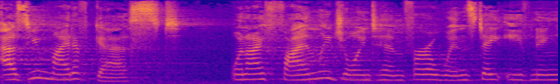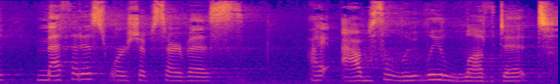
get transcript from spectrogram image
As you might have guessed, when I finally joined him for a Wednesday evening Methodist worship service, I absolutely loved it.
